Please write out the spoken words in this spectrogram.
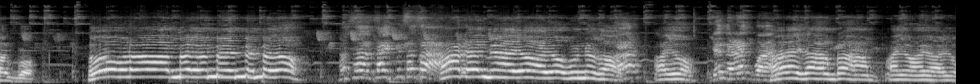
লাগবো। আরে আয়ো আয়ো শুনে গা আয়ো। ডেঙ্গা রাম রাম আয়ো। আয়ো আয়ো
